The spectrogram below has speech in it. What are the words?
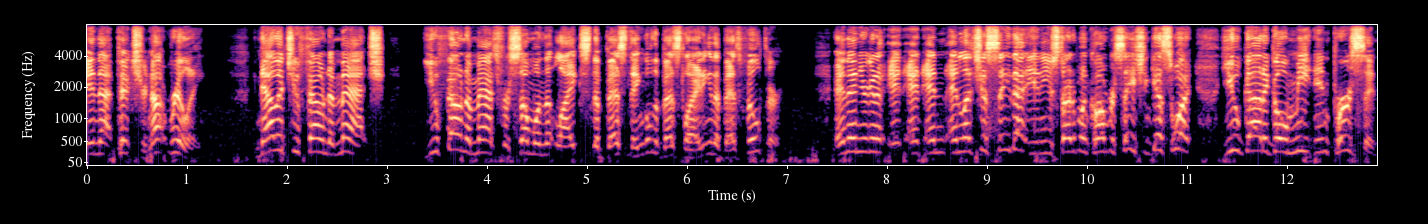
in that picture, not really. Now that you found a match, you found a match for someone that likes the best angle, the best lighting, and the best filter. And then you're gonna and and, and let's just say that and you start up a conversation. Guess what? You got to go meet in person.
